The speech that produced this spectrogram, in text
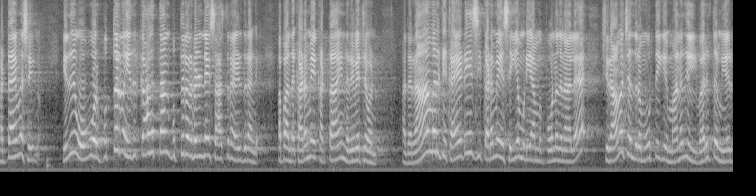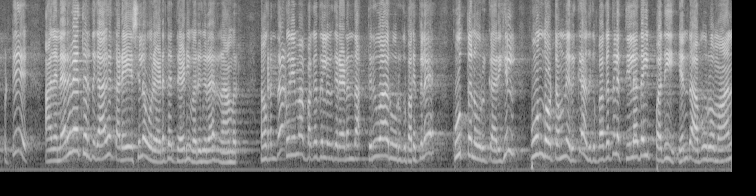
கட்டாயமாக செய்யணும். இது ஒவ்வொரு புத்திரனும் இதற்காகத்தான் புத்திரர்கள்னே சாஸ்திரம் எழுதுகிறாங்க அப்போ அந்த கடமையை கட்டாயம் நிறைவேற்ற வேண்டும். அந்த ராமருக்கு கடைசி கடமையை செய்ய முடியாம போனதுனால ஸ்ரீ ராமச்சந்திர மூர்த்திக்கு மனதில் வருத்தம் ஏற்பட்டு அதை நிறைவேற்றுறதுக்காக கடைசியில ஒரு இடத்தை தேடி வருகிறார் ராமர். நமக்கு தான் பக்கத்தில் இருக்கிற இடம் தான் திருவாரூருக்கு பக்கத்துல கூத்தனூருக்கு அருகில் பூந்தோட்டம்னு இருக்கு. அதுக்கு பக்கத்துல திலதைப்பதி என்ற அபூர்வமான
